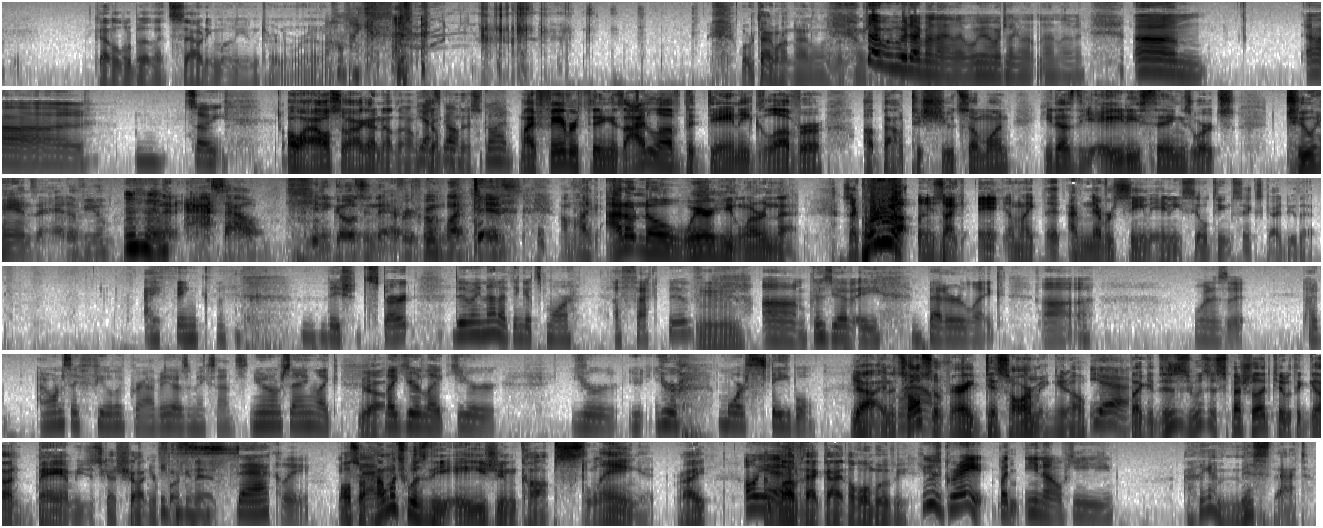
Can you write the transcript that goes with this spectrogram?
Got a little bit of that Saudi money and turned him around. Oh my god. We're talking about 9 11. Sorry, we were talking about 9/11. We were talking about 9/11. Um. Uh. So Oh, I also, I got another. I'll Yes, jump go. on this. Go ahead. My favorite thing is I love the Danny Glover about to shoot someone. He does the 80s things where it's two hands ahead of you Mm-hmm. and then ass out. And he goes into every room like this. I'm like, I don't know where he learned that. It's like, put it up. And he's like, eh. I'm like, "Eh, I've never seen any SEAL Team 6 guy do that. I think they should start doing that. I think it's more effective Mm-hmm. um because you have a better like uh what is it I I want to say field of gravity doesn't make sense. You know what I'm saying? Like Yeah. like you're like you're you're you're, more stable. Yeah, and it's also very disarming, you know? Yeah. Like, this is who's a special ed kid with a gun? Bam, you just got shot in your fucking head. Exactly. Also, how much was the Asian cop slaying it, right? Oh yeah. I love that guy the whole movie. He was great, but you know, he I think I missed that.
